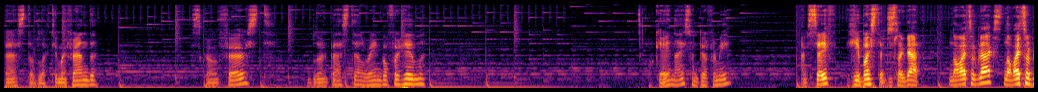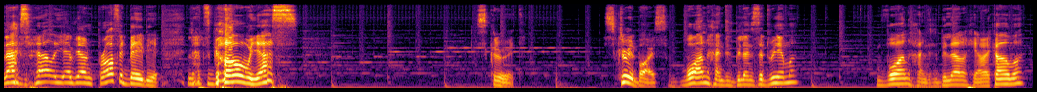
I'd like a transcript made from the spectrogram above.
Best of luck to my friend. Go first. Blue and pastel, rainbow for him. Okay, nice, one pair for me. I'm safe. He busted, just like that. No whites or blacks, no whites or blacks. Hell yeah, we are in profit, baby. Let's go, yes. Screw it. Screw it, boys. 100 billion is the dream. 100 billion, here I come.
